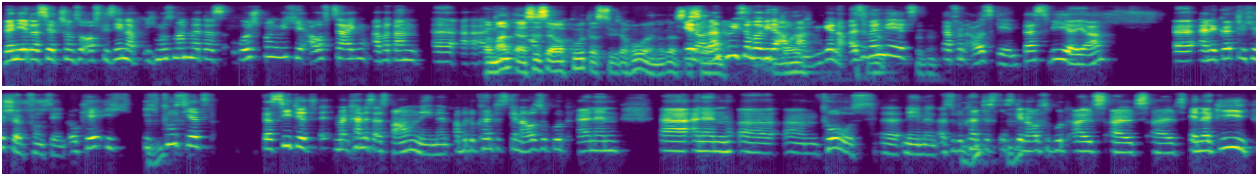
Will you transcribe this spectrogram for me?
wenn ihr das jetzt schon so oft gesehen habt. Ich muss manchmal das ursprüngliche aufzeigen, aber dann. Äh, äh aber man, es ist ja auch gut, das zu wiederholen, oder? Das genau, dann tue ich es aber wieder abwandeln. Genau. Also wenn ja, wir jetzt okay. Davon ausgehen, dass wir ja eine göttliche Schöpfung sind, okay? Ich, ich mhm. tue es jetzt das sieht jetzt, man kann es als Baum nehmen, aber du könntest genauso gut einen, äh, einen äh, ähm, Torus äh, nehmen. Also du mhm. könntest das mhm. genauso gut als, als, als Energie,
